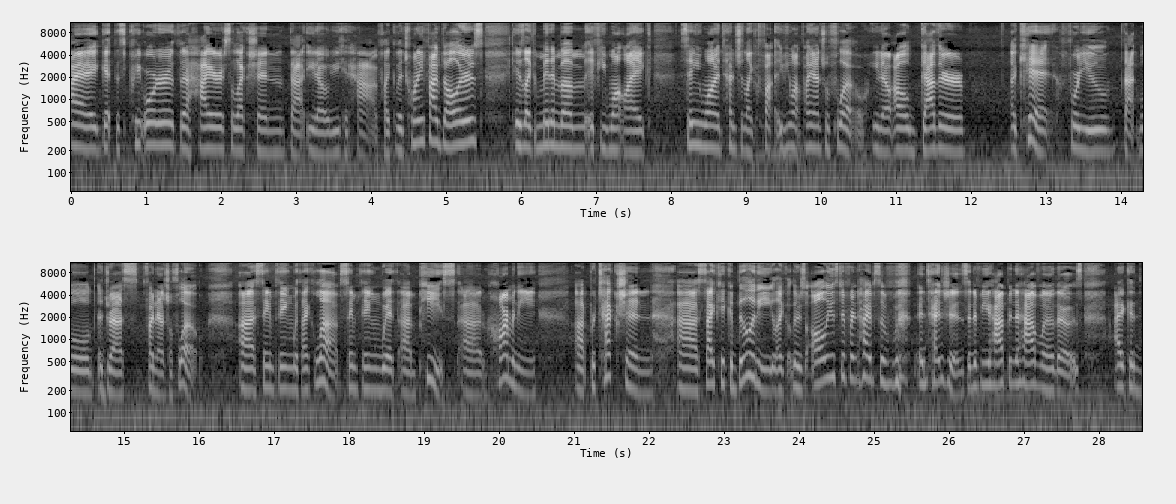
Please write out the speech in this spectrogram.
I get this pre-order, the higher selection that you know you could have. Like the twenty-five dollars is like minimum if you want like say you want attention like fi- if you want financial flow you know i'll gather a kit for you that will address financial flow uh, same thing with like love same thing with um, peace uh, harmony uh, protection uh, psychic ability like there's all these different types of intentions and if you happen to have one of those i could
